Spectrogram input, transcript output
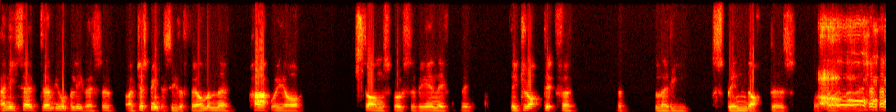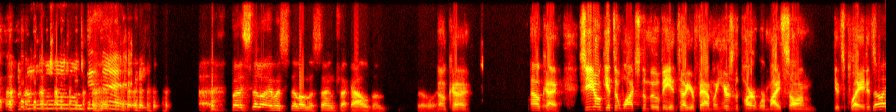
and he said, um, "You won't believe this. Uh, I've just been to see the film, and the part where your song's supposed to be in, they they they dropped it for the bloody spin doctors." or something like that. Oh, did they? but it's still it was still on the soundtrack album. So uh, Okay. Okay. So you don't get to watch the movie and tell your family, here's the part where my song gets played. It's no, I,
